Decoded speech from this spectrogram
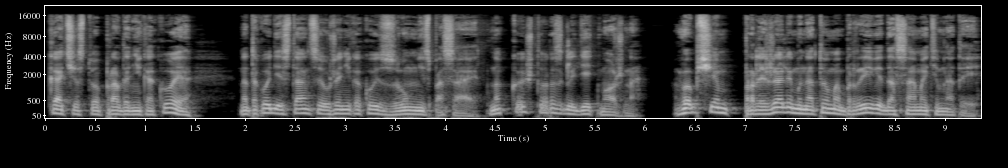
Качество, правда, никакое. На такой дистанции уже никакой зум не спасает, но кое-что разглядеть можно. В общем, пролежали мы на том обрыве до самой темноты.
